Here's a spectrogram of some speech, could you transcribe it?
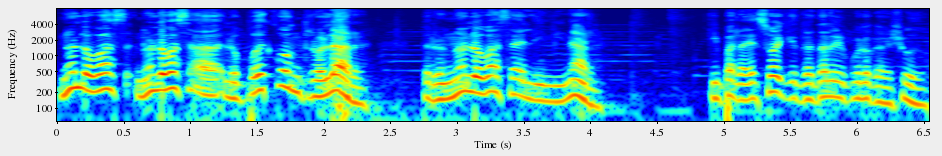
no lo vas, no lo vas a, lo podés controlar, pero no lo vas a eliminar. Y para eso hay que tratar el cuero cabelludo.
